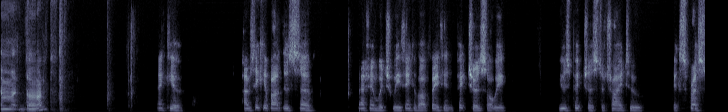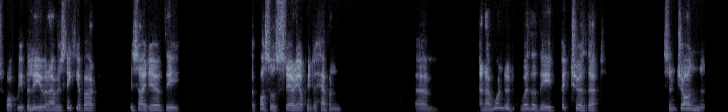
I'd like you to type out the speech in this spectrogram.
Um, Donald? Thank you. I was thinking about this uh, matter in which we think of our faith in pictures or we use pictures to try to express what we believe. And I was thinking about this idea of the apostles staring up into heaven um, and I wondered whether the picture that St. John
